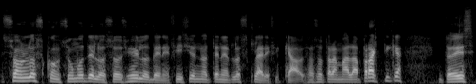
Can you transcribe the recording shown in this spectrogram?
son los consumos de los socios y los beneficios no tenerlos clarificados. Esa es otra mala práctica. Entonces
